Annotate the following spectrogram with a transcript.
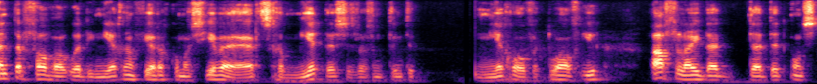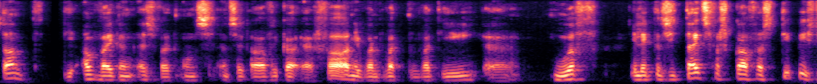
interval waaroor die 49,7 Hz gemeet is, soos omtrent 9 of 12 uur aflei dat dat dit konstant die afwyking is wat ons in Suid-Afrika ervaar nie want wat wat hier uh hoof elektrisiteitsverskaffers tipies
